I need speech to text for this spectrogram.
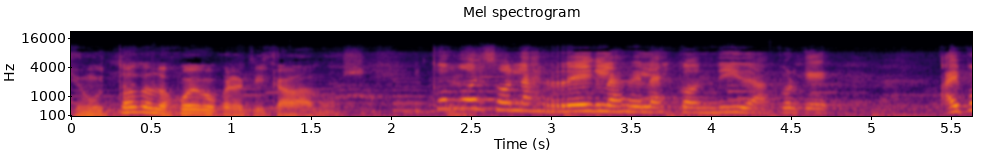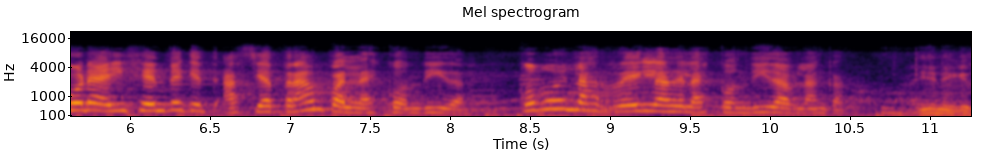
y mu- todos los juegos practicábamos. ¿Y cómo son las reglas de la escondida? Porque hay por ahí gente que hacía trampa en la escondida. ¿Cómo es las reglas de la escondida, Blanca? Tiene que,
